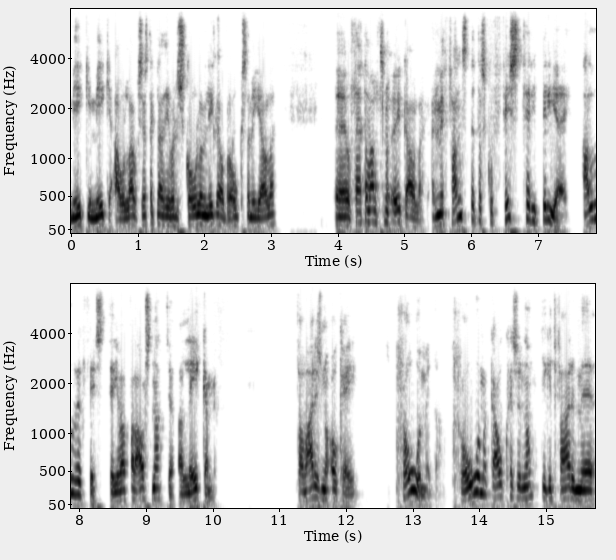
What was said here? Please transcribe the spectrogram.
mikið, mikið álag, sérstaklega því ég var í skólan líka og bara ógstað mikið álag. Uh, og þetta var allt svona auka álag. En mér fannst þetta sko fyrst þegar ég byrjaði, alveg fyrst, þegar ég var bara á Snapchat að leika mér þá var ég svona, ok, prófum þetta, prófum að gá hversu langt ég get farið með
